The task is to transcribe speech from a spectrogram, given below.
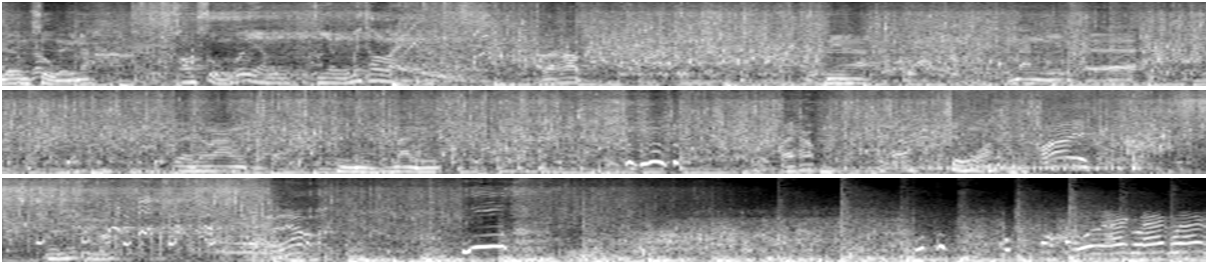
เริ่มสูงอยู่นะ ความสูงก็ยังยังไม่เท่าไหร่นะเอาละครับ นี่ฮะ นั่งนี้ เออ เพื่อนข้างล่างนี่นั่งนี้ ไปครับเฉียวหัว ไปมันไม่ไปวะ ไปแล้ววู้ โอ้แรงแรงแรง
